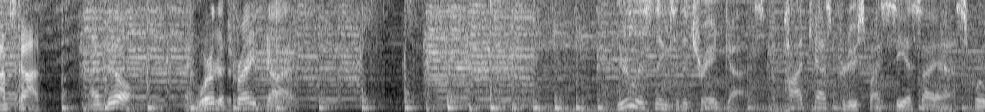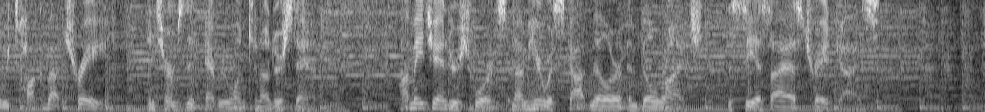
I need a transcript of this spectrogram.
I'm Scott. I'm Bill. And, we're, we're the, the, Trade, trade guys. You're listening to The Trade Guys, a podcast produced by CSIS where we talk about trade in terms that everyone can understand. I'm H. Andrew Schwartz, and I'm here with Scott Miller and Bill Reinsch, the CSIS Trade Guys.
